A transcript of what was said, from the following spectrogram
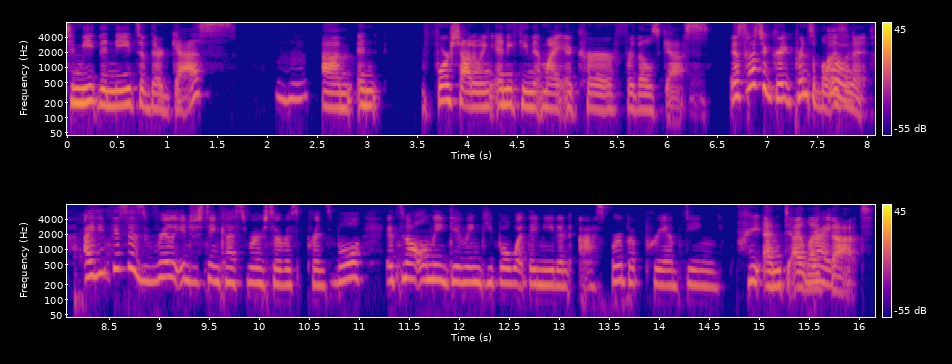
to meet the needs of their guests Mhm. um, and foreshadowing anything that might occur for those guests. It's such a great principle, Oh, isn't it? I think this is really interesting customer service principle. It's not only giving people what they need and ask for, but preempting. Preempt. I like Right. that.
